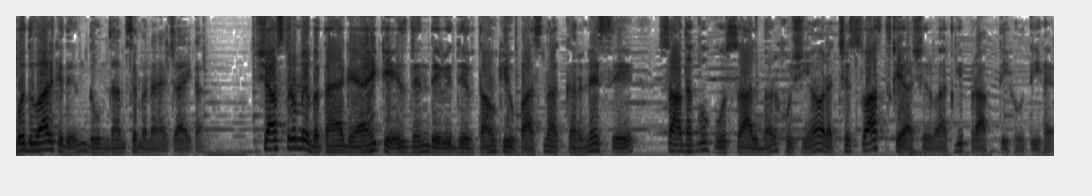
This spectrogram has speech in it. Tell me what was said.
बुधवार के दिन धूमधाम से मनाया जाएगा। शास्त्रों में बताया गया है कि इस दिन देवी देवताओं की उपासना करने से साधकों को साल भर खुशियाँ और अच्छे स्वास्थ्य के आशीर्वाद की प्राप्ति होती है।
